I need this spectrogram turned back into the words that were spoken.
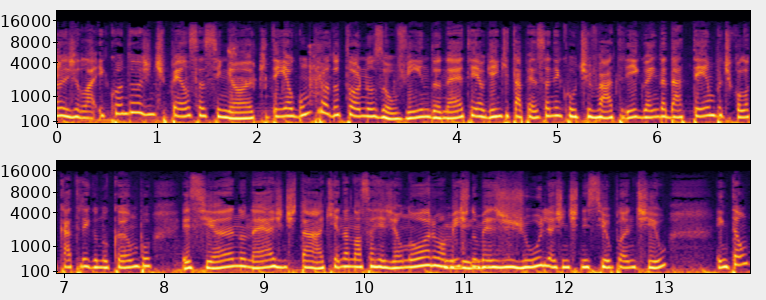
Ângela, e quando a gente pensa assim, ó, que tem algum produtor nos ouvindo, né? Tem alguém que está pensando em cultivar trigo, ainda dá tempo de colocar trigo no campo esse ano, né? A gente está aqui na nossa região, normalmente uhum. no mês de julho, a gente inicia o plantio. Então,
